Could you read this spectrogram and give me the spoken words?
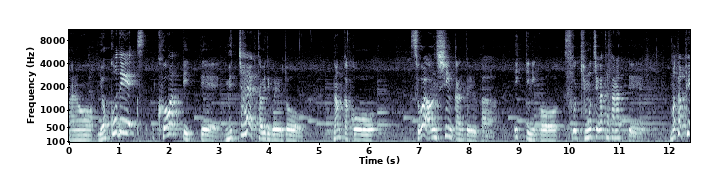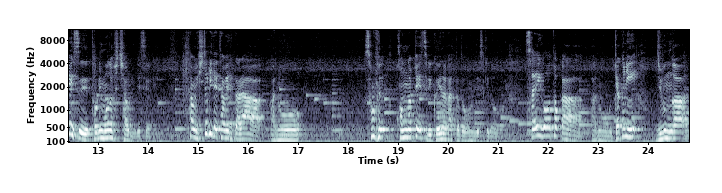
あの横で加わっていってめっちゃ早く食べてくれるとなんかこうすごい安心感というか一気にこうすごい気持ちが高鳴ってまたペース取り戻しちゃうんですよね多分一人で食べてたらあのそのこんなペースで食えなかったと思うんですけど最後とかあの逆に自分が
